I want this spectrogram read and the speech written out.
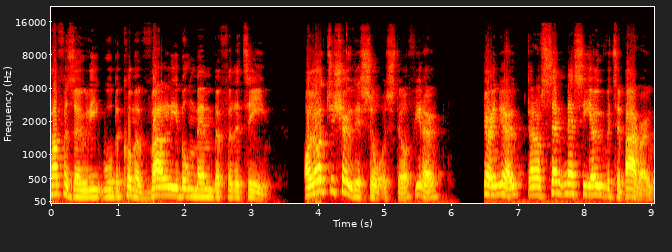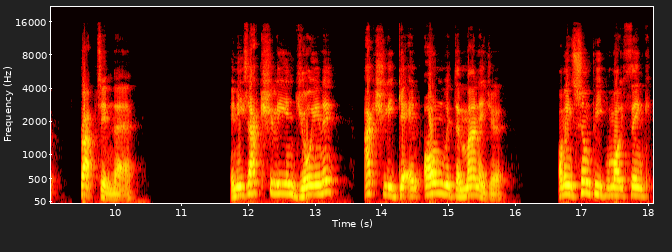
Tafazolli will become a valuable member for the team. I like to show this sort of stuff, you know. Showing, you know, that I've sent Messi over to Barrow, trapped him there. And he's actually enjoying it, actually getting on with the manager. I mean, some people might think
